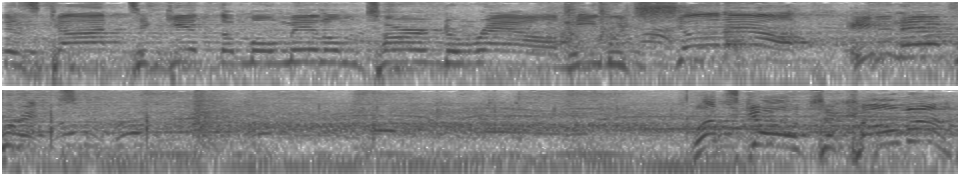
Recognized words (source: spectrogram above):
has got to get the momentum turned around. He was shut out in Everett. Let's go, Tacoma.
